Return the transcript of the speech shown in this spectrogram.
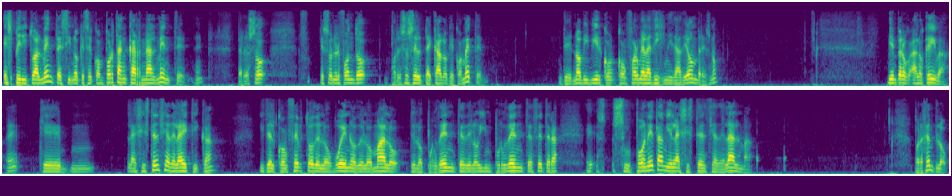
espiritualmente, sino que se comportan carnalmente. ¿eh? Pero eso, eso en el fondo, por eso es el pecado que cometen, de no vivir conforme a la dignidad de hombres, ¿no? Bien, pero a lo que iba, ¿eh? que mm, la existencia de la ética y del concepto de lo bueno, de lo malo, de lo prudente, de lo imprudente, etcétera, eh, supone también la existencia del alma. Por ejemplo,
